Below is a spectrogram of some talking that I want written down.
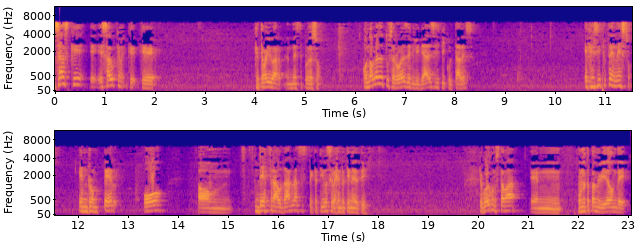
¿sabes qué? Eh, Es algo que, que, que, que te va a ayudar en este proceso. Cuando hablas de tus errores, debilidades y dificultades, ejercítate en eso, en romper o um, defraudar las expectativas que la gente tiene de ti. Recuerdo cuando estaba en una etapa de mi vida donde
